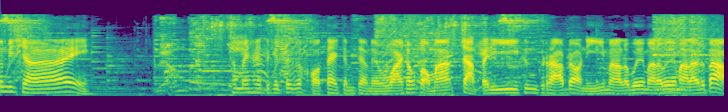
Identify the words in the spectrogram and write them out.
นพี่ชายทำไมให้ scatter ก็ขอแตกจำๆหน่อยวายช่องสองมาจัดไปดิครึ่งกราฟดอกนี้มาแล้วเว้ยมาแล้วเว้ยมาแล้วหรือเปล่า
